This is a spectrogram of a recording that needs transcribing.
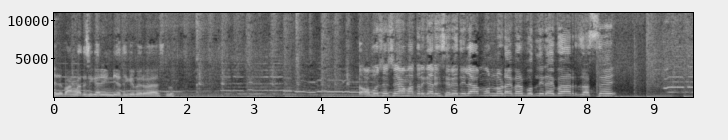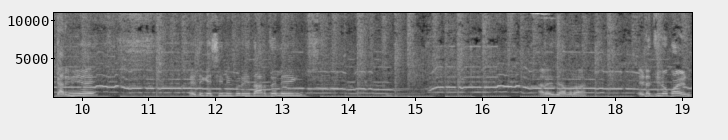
এই যে বাংলাদেশি গাড়ি ইন্ডিয়া থেকে বের হয়ে আসলো। অবশেষে আমাদের গাড়ি ছেড়ে দিলাম। অন্য ড্রাইভার বদলি ড্রাইভার যাচ্ছে। গাড়ি নিয়ে এদিকে শিলিগুড়ি, দার্জিলিং। আর এই যে আমরা, এটা জিরো পয়েন্ট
